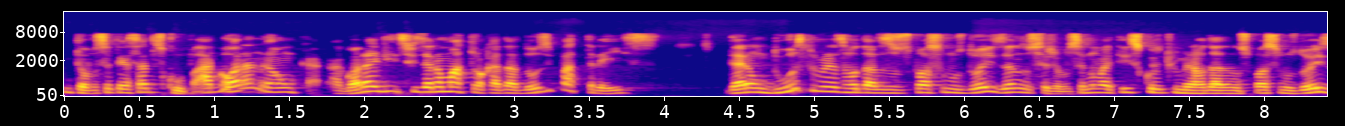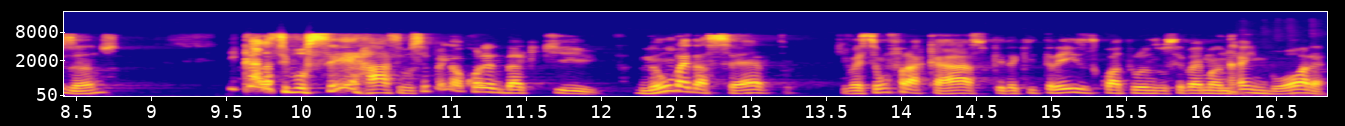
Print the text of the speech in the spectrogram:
Então você tem essa desculpa. Agora não, cara. Agora eles fizeram uma troca da 12 para 3. Deram duas primeiras rodadas nos próximos dois anos, ou seja, você não vai ter escolha de primeira rodada nos próximos dois anos. E, cara, se você errar, se você pegar o quarterback que não vai dar certo, que vai ser um fracasso, que daqui três, quatro anos você vai mandar embora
